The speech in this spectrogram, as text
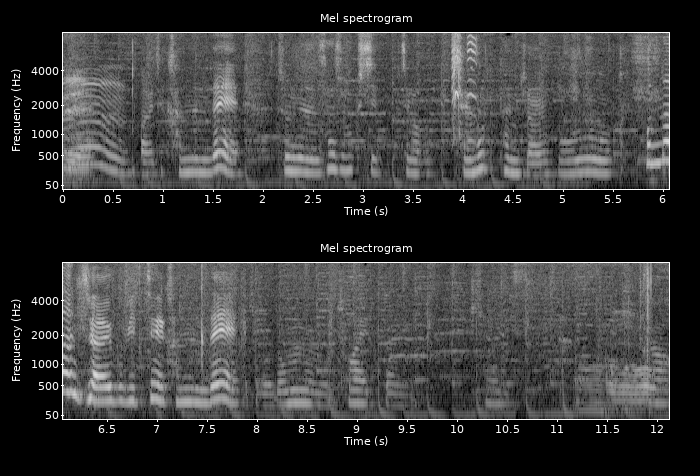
네. 음, 어, 이제 갔는데 저는 사실 혹시 제가 뭐 잘못한 줄 알고 혼나는 줄 알고 미팅에 갔는데 제가 너무너무 좋아했던 기억이 있습니다. 어, 어.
